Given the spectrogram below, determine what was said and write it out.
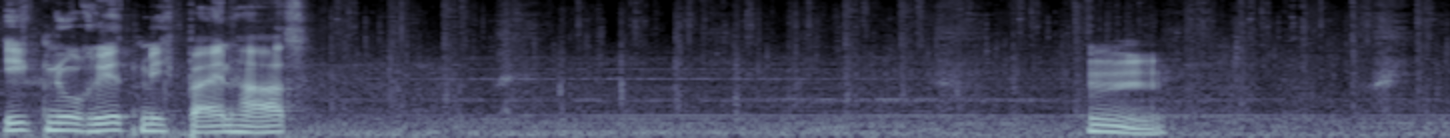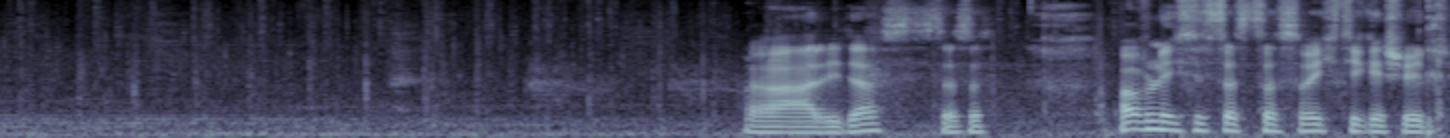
Ignoriert mich beinhart. Hm. Adidas. Das ist, hoffentlich ist das das richtige Schild.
